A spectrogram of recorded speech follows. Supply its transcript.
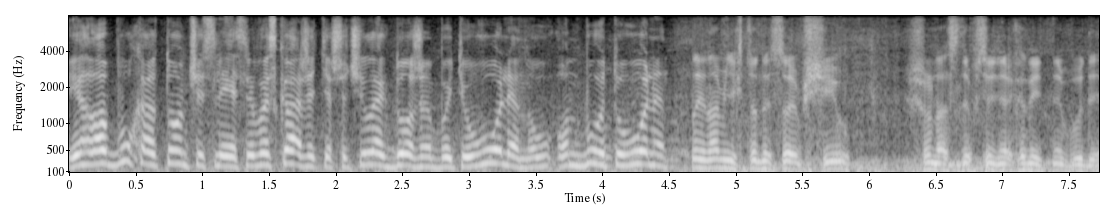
И главбуха в том числе, если вы скажете, что человек должен быть уволен, он будет уволен Але нам ніхто не сообщив, що нас не сьогодні ходити не буде.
